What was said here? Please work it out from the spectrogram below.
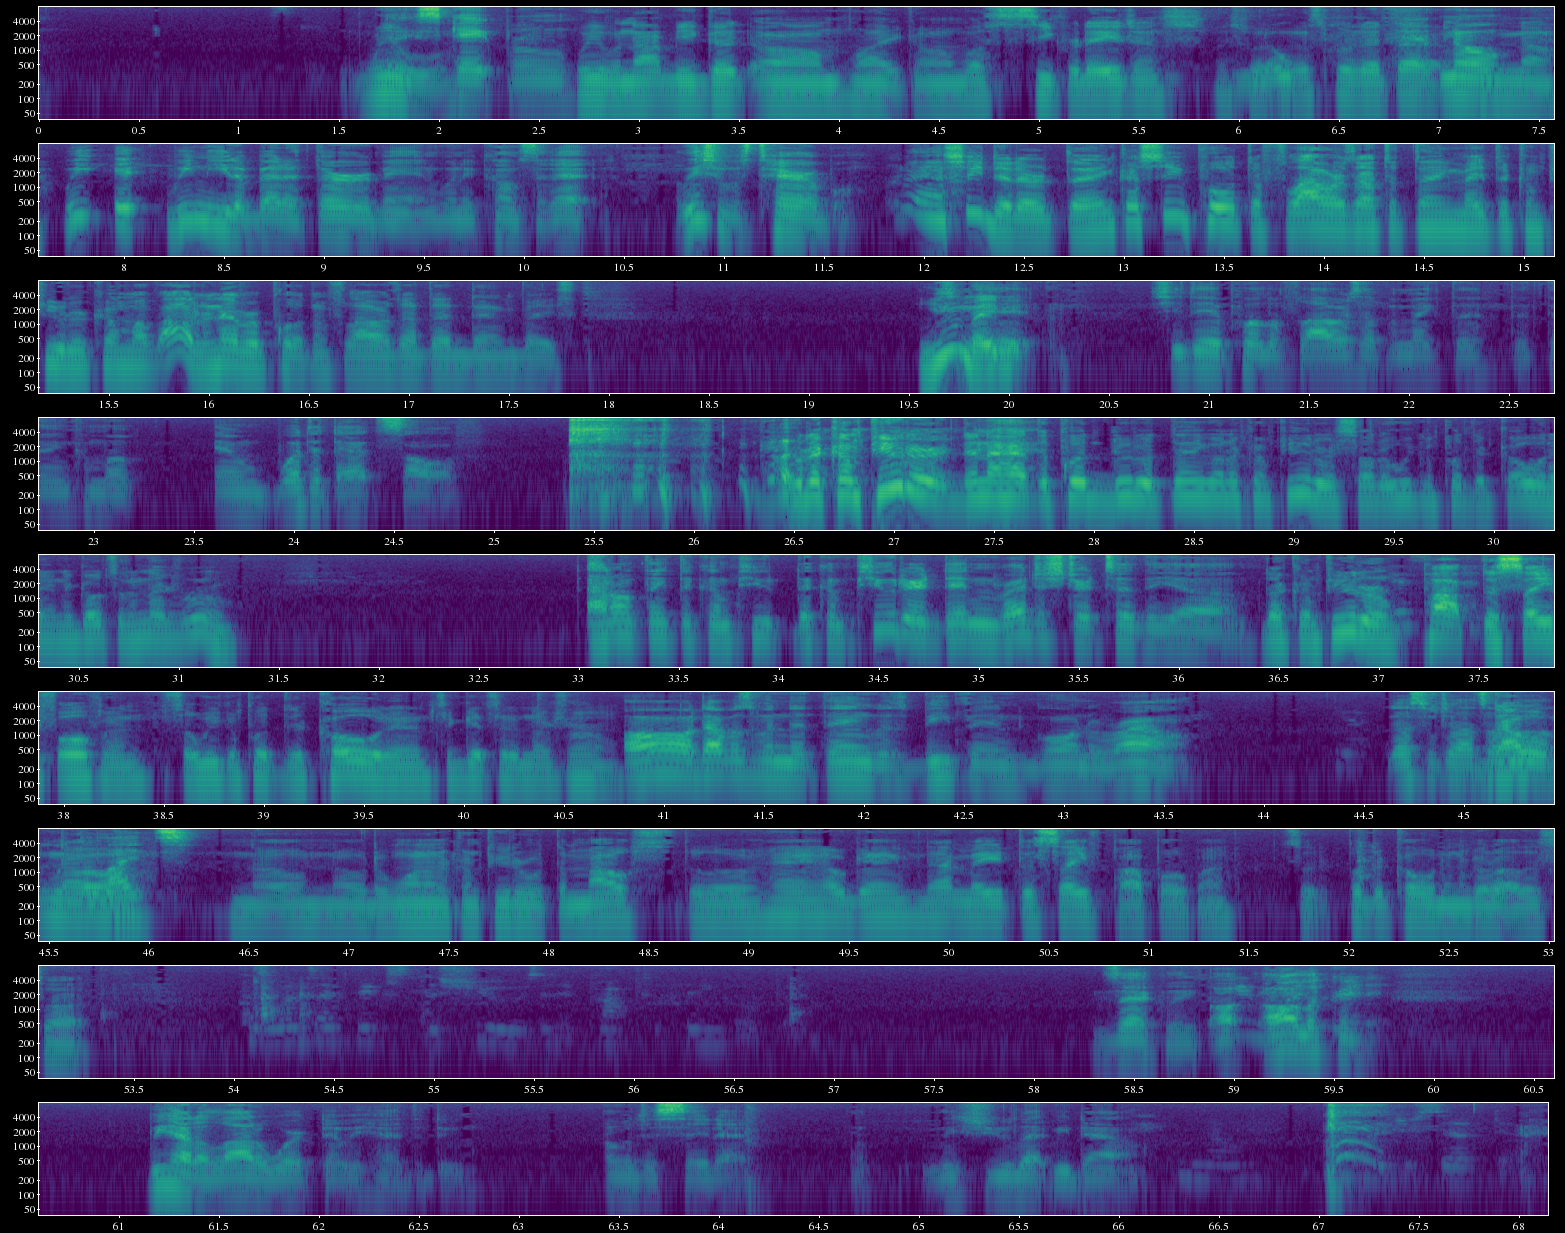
We the escape room. we would not be good um like um what's secret agents. Let's, put- Nope. let's put it at that. No. No. We it, we need a better third man when it comes to that. Alicia was terrible. Man, she did her thing because she pulled the flowers out the thing, made the computer come up. I would have never pulled them flowers out that damn base. You She maybe did. She did pull the flowers up and make the, the thing come up. And what did that solve? with a computer. Then I had to put do the thing on the computer so that we can put the code in and go to the next room. I don't think the compute the computer didn't register to the uh The computer popped the safe open so we can put the code in to get to the next room. oh that was when the thing was beeping going around. Yeah. That's what y'all talking That about was- with the lights. No, no, the one on the computer with the mouse, the little handheld game, that made the safe pop open. So put the code in and go to the other side. Because once I fixed the shoes and it popped the thing open. Exactly. So All, give me all my the con- credit. we had a lot of work that we had to do. I would just say that. At least you let me down. No. Let yourself down.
